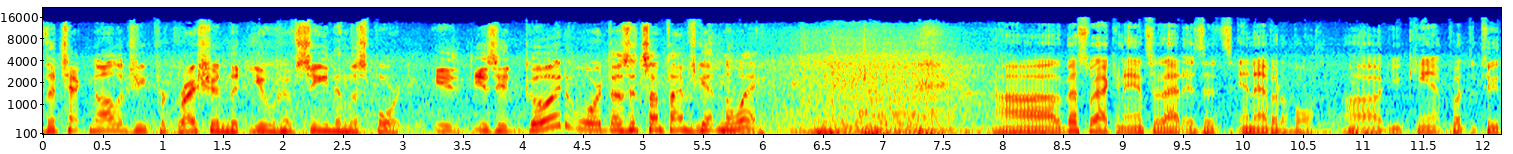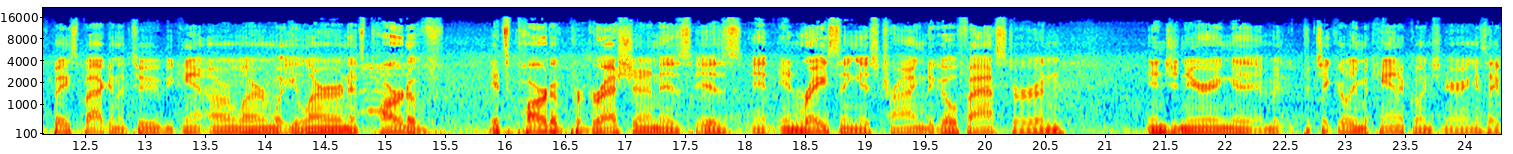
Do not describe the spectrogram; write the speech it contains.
the technology progression that you have seen in the sport, is, is it good or does it sometimes get in the way? Uh, the best way I can answer that is it's inevitable. Uh, you can't put the toothpaste back in the tube. You can't unlearn what you learn. It's part of it's part of progression. Is is in, in racing is trying to go faster and engineering, uh, particularly mechanical engineering, is a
